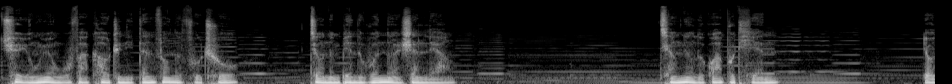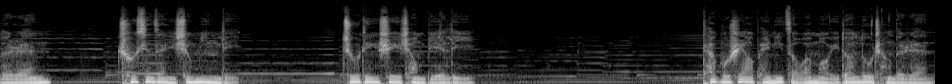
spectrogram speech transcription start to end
却永远无法靠着你单方的付出，就能变得温暖善良。强扭的瓜不甜。有的人，出现在你生命里。注定是一场别离。他不是要陪你走完某一段路程的人，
